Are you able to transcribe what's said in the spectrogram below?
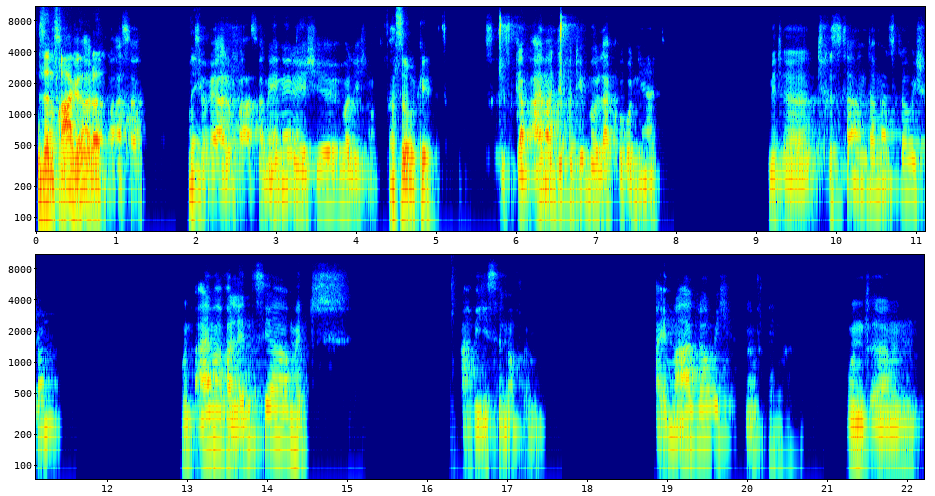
Ist das eine Frage? Real Oder? und Barca. Nee. Außer Real und Barca. Nee, nee, nee, ich äh, überlege noch. Ach so, okay. Es, es gab einmal Deportivo La Coruña mit äh, Tristan damals, glaube ich schon. Und einmal Valencia mit, ah, wie hieß der noch? Ähm, Aymar, glaube ich. Ne? Und ähm,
